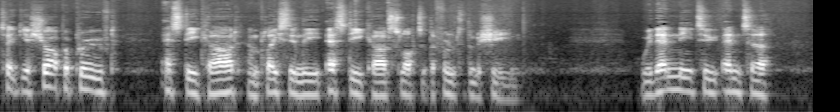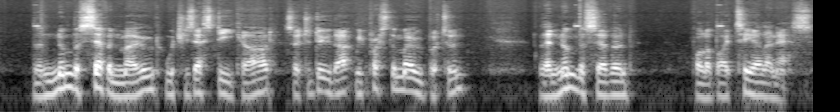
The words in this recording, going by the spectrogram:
take your Sharp approved SD card and place in the SD card slot at the front of the machine. We then need to enter the number 7 mode, which is SD card. So to do that, we press the mode button, then number 7, followed by TLNS.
